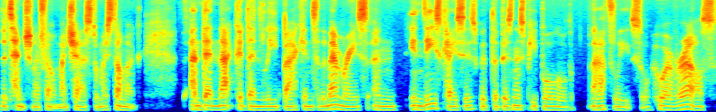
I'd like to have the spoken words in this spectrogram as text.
the tension I felt in my chest or my stomach and then that could then lead back into the memories. And in these cases, with the business people or the athletes or whoever else,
